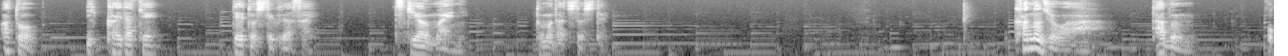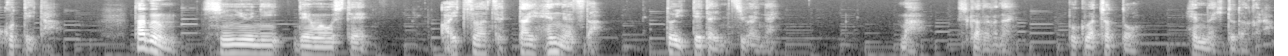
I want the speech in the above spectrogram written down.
あと一回だけデートしてください。付き合う前に。友達として。彼女は多分怒っていた。多分親友に電話をして「あいつは絶対変なやつだ」と言ってたに違いない。まあ仕方がない。僕はちょっと変な人だから。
